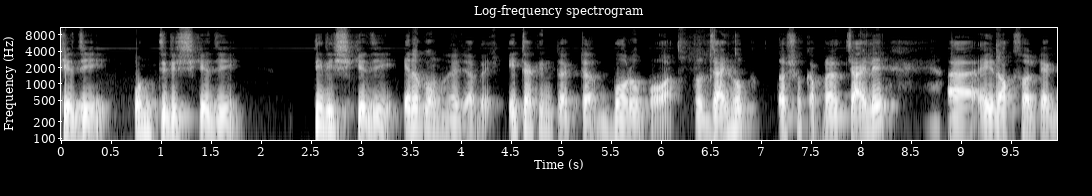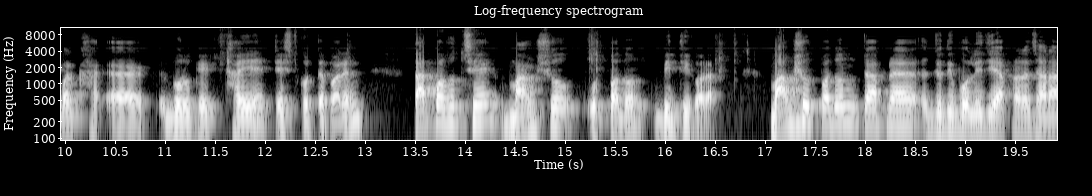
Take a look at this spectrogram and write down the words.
কেজি, উনত্রিশ কেজি, তিরিশ কেজি এরকম হয়ে যাবে। এটা কিন্তু একটা বড় পাওয়া। তো যাই হোক, দর্শক, আপনারা চাইলে এই রক সল্ট একবার গরুকে খাইয়ে টেস্ট করতে পারেন। তারপর হচ্ছে মাংস উৎপাদন বৃদ্ধি করা। মাংস উৎপাদনটা আপনার যদি বলি যে আপনারা যারা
